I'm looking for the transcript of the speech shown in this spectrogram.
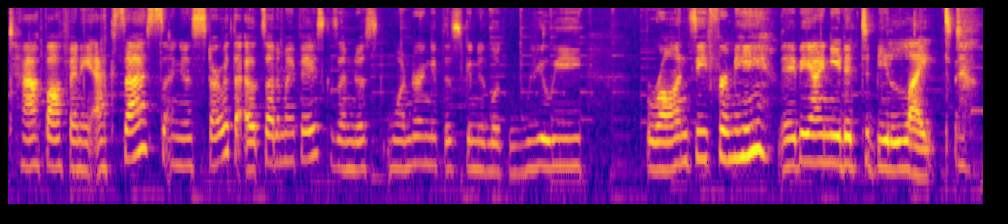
tap off any excess. I'm gonna start with the outside of my face because I'm just wondering if this is gonna look really bronzy for me. Maybe I need it to be light.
